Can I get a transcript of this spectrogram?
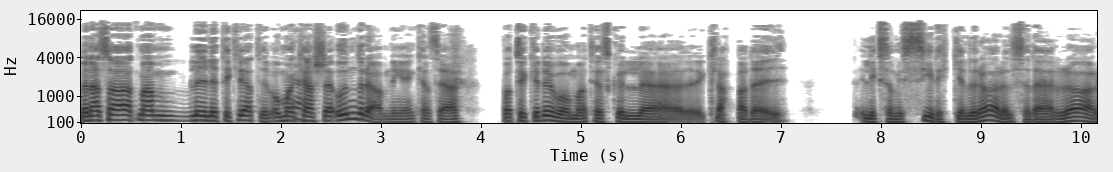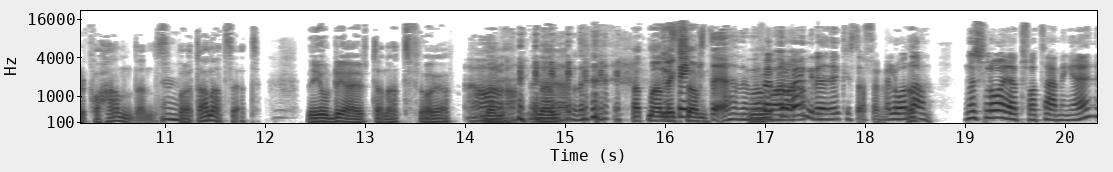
men- alltså att man blir lite kreativ och man Ja. kanske under övningen kan säga Vad tycker du om att jag skulle eh, klappa dig liksom i cirkelrörelse där jag rör på handen Mm. på ett annat sätt? Nu gjorde jag utan att fråga. Ja, men, men att man du liksom... fick det. det var Får jag prova bara... en grej Kristoffer med lådan? Nu slår jag två tärningar.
